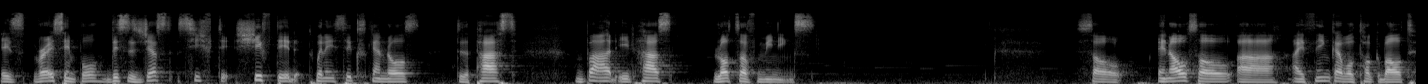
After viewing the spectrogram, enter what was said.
is very simple. This is just shifted, shifted 26 candles to the past, but it has lots of meanings. So, and also, uh, I think I will talk about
